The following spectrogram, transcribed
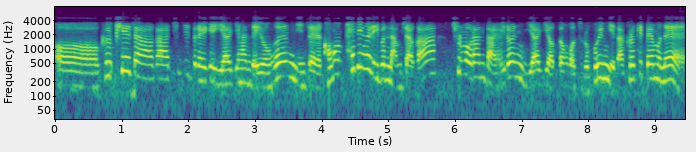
어, 그 피해자가 친지들에게 이야기한 내용은 이제 검은 패딩을 입은 남자가 출몰 한다, 이런 이야기였던 것으로 보입니다. 그렇기 때문에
